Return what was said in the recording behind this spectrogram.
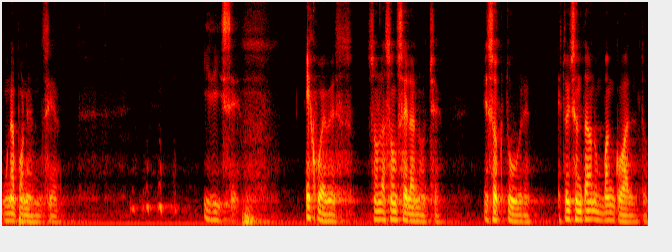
una ponencia. Y dice, es jueves, son las 11 de la noche, es octubre, estoy sentado en un banco alto.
